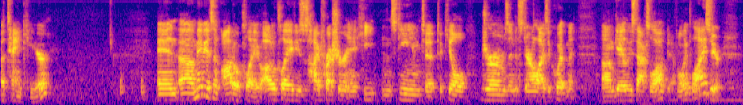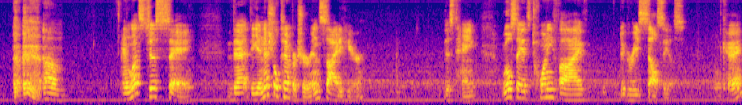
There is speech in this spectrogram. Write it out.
a tank here and uh, maybe it's an autoclave. Autoclave uses high pressure and heat and steam to, to kill germs and to sterilize equipment. Um, Gay-Lussac's law definitely applies here. um, and let's just say that the initial temperature inside of here, this tank, we'll say it's 25 degrees Celsius. Okay?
